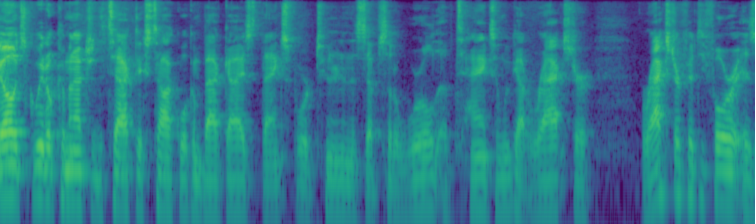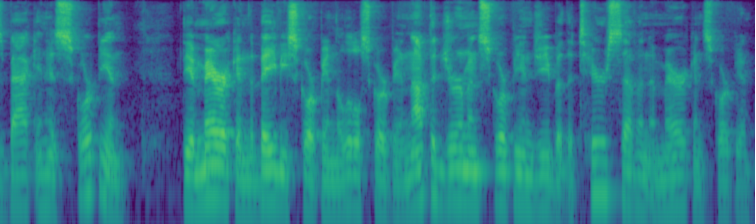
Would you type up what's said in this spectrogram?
Yo, it's Guido coming with the Tactics Talk. Welcome back, guys. Thanks for tuning in this episode of World of Tanks. And we've got Raxter. Raxter54 is back in his Scorpion. The American, the baby Scorpion, the little Scorpion. Not the German Scorpion G, but the Tier 7 American Scorpion.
